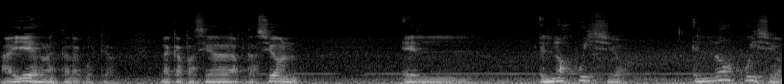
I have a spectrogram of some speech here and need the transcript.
Ahí es donde está la cuestión. La capacidad de adaptación, el, el no juicio, el no juicio,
